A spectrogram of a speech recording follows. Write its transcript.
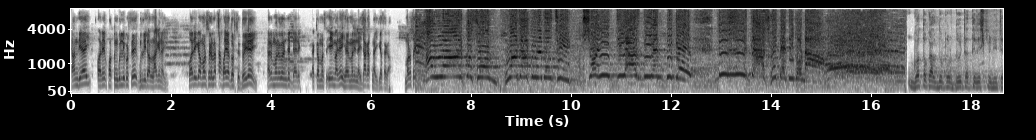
টান দিয়াই পরে প্রথম গুলি করছে গুলি গুলিটা লাগে নাই। পরে গিয়ে মোটরসাইকেলটা চাপাইয়া ধরছে ধরেই আর মনে করেন যে ডাইরেক্ট একটা মোটর এই মারে হ্যাঁ মানে নাই জায়গা নাই গেছে গা। মোটরসাইকেল আল্লাহর কসম ওয়াদা করে বলছি শহীদ জিয়ার বিএনপি কে দাস হতে দিব না। গতকাল দুপুর দুইটা তিরিশ মিনিটে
